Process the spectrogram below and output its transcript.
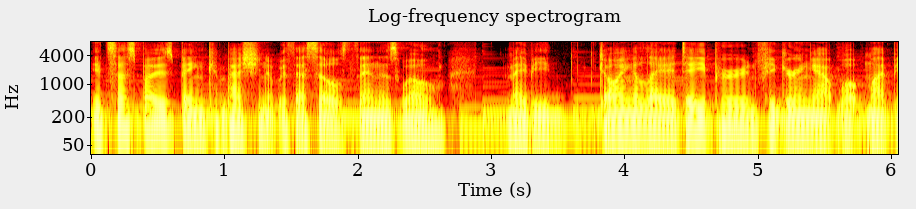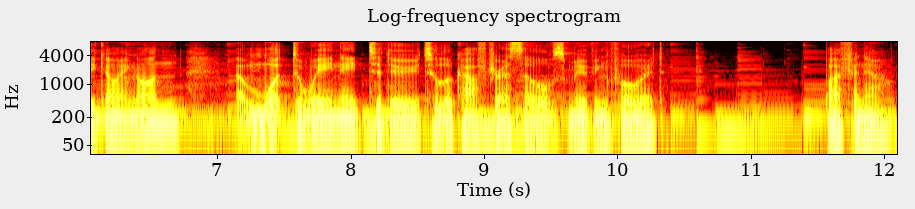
it's, I suppose, being compassionate with ourselves then as well. Maybe going a layer deeper and figuring out what might be going on and what do we need to do to look after ourselves moving forward. Bye for now.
